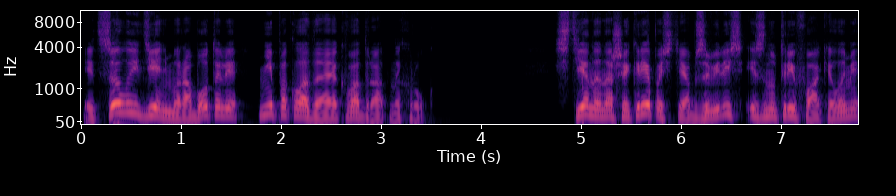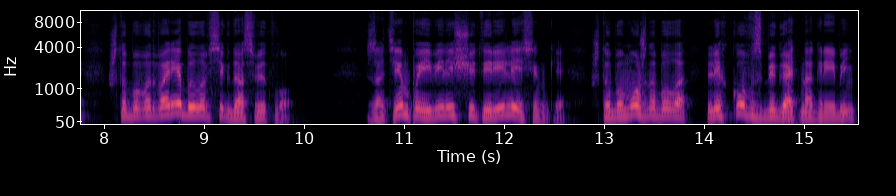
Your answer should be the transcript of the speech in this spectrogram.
и целый день мы работали, не покладая квадратных рук. Стены нашей крепости обзавелись изнутри факелами, чтобы во дворе было всегда светло. Затем появились четыре лесенки, чтобы можно было легко взбегать на гребень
